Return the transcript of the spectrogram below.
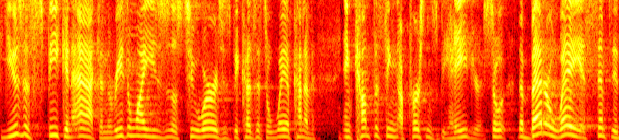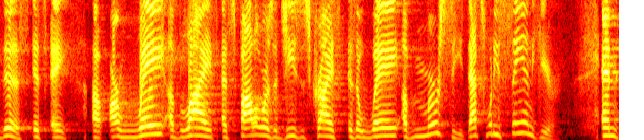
uses speak and act. And the reason why he uses those two words is because it's a way of kind of encompassing a person's behavior. So the better way is simply this it's a, a, our way of life as followers of Jesus Christ is a way of mercy. That's what he's saying here. And,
